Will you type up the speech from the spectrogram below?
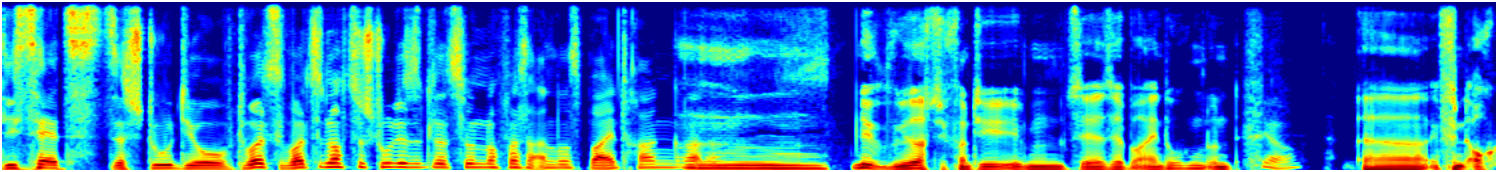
die Sets, das Studio. Du wolltest, wolltest du noch zur Studiosituation noch was anderes beitragen gerade? Mm, nee, wie gesagt, ich fand die eben sehr, sehr beeindruckend und Ja. äh, ich finde auch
